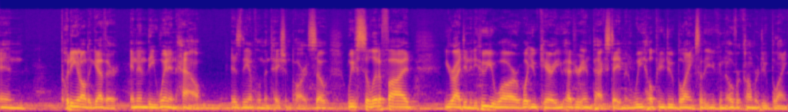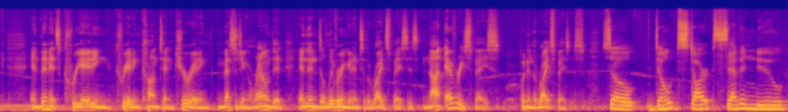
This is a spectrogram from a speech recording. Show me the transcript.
and putting it all together, and then the when and how is the implementation part. So we've solidified your identity, who you are, what you carry. You have your impact statement. We help you do blank so that you can overcome or do blank. And then it's creating creating content and curating messaging around it and then delivering it into the right spaces. Not every space, but in the right spaces. So don't start seven new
